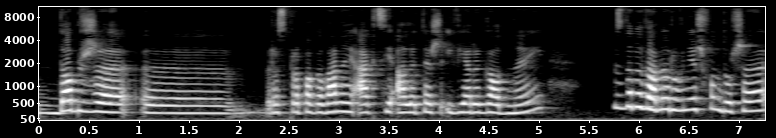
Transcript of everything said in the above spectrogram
dobrze rozpropagowanej akcji, ale też i wiarygodnej, zdobywamy również fundusze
